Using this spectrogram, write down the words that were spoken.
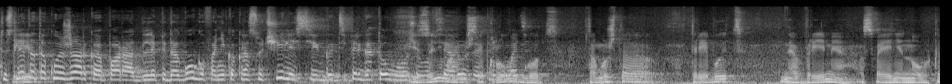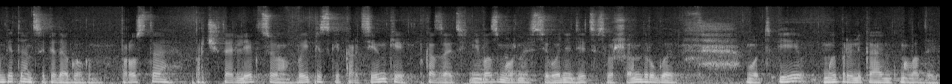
То есть и... лето такой жаркий аппарат для педагогов, они как раз учились и теперь готовы уже и во все оружие круглый год, потому что требует время освоения новых компетенций педагогам. Просто прочитать лекцию, выписки, картинки показать невозможно. Сегодня дети совершенно другой. Вот. И мы привлекаем молодых.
